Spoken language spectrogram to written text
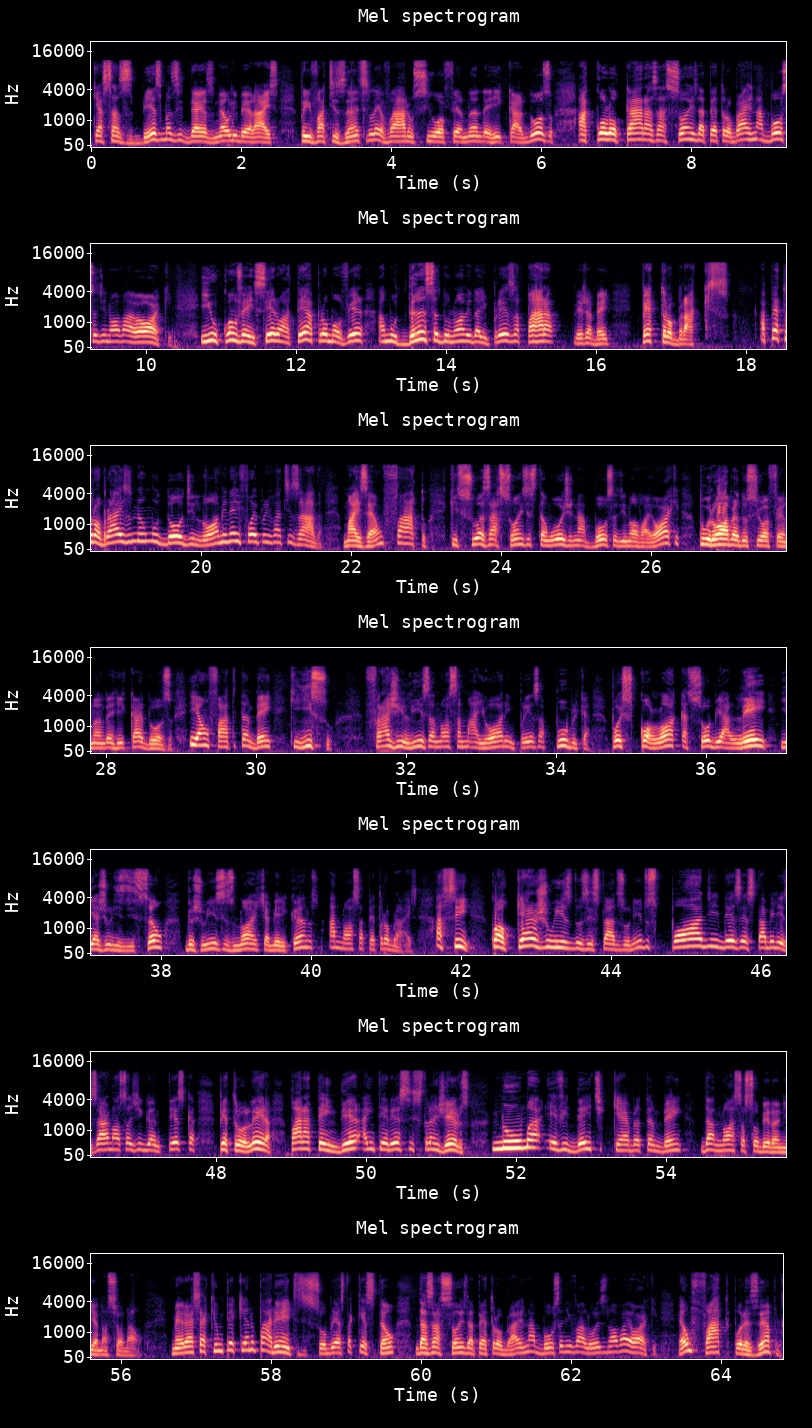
que essas mesmas ideias neoliberais privatizantes levaram o senhor Fernando Henrique Cardoso a colocar as ações da Petrobras na Bolsa de Nova York e o convenceram até a promover a mudança do nome da empresa para, veja bem, Petrobrax. A Petrobras não mudou de nome nem foi privatizada, mas é um fato que suas ações estão hoje na Bolsa de Nova York por obra do senhor Fernando Henrique Cardoso. E é um fato também que isso fragiliza a nossa maior empresa pública, pois coloca sob a lei e a jurisdição dos juízes norte-americanos a nossa Petrobras. Assim, qualquer juiz dos Estados Unidos pode desestabilizar nossa gigantesca petroleira para atender a interesses estrangeiros, numa evidente quebra também da nossa soberania nacional merece aqui um pequeno parêntese sobre esta questão das ações da Petrobras na Bolsa de Valores de Nova York. É um fato, por exemplo,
